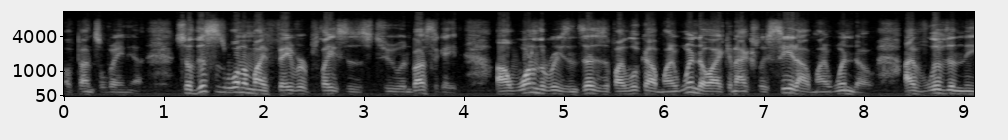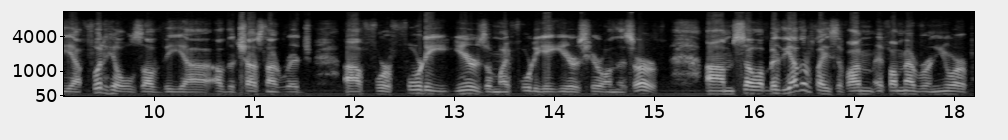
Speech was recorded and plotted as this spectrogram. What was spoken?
of Pennsylvania. So this is one of my favorite places to investigate. Uh, one of the reasons is if I look out my window, I can actually see it out my window. I've lived in the foothills of the of the Chestnut Ridge for 40 years of my 48 years here on this earth. Um, so but the other place, if I'm if I'm ever in Europe,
